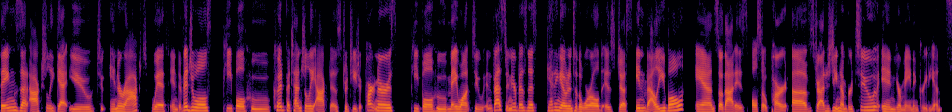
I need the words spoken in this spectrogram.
things that actually get you to interact with individuals, people who could potentially act as strategic partners, people who may want to invest in your business. Getting out into the world is just invaluable. And so that is also part of strategy number two in your main ingredients.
